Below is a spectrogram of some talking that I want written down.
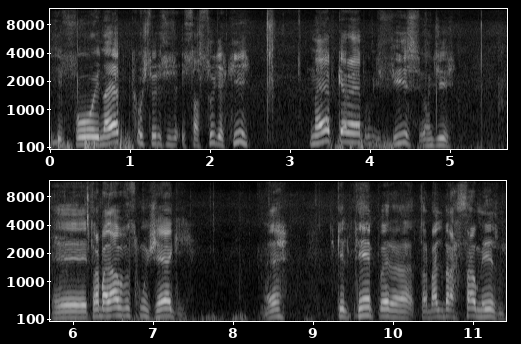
E foi na época que construíram esse, açude aqui, na época era época difícil, onde é, trabalhávamos com jegue, né? Naquele tempo era trabalho braçal mesmo.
